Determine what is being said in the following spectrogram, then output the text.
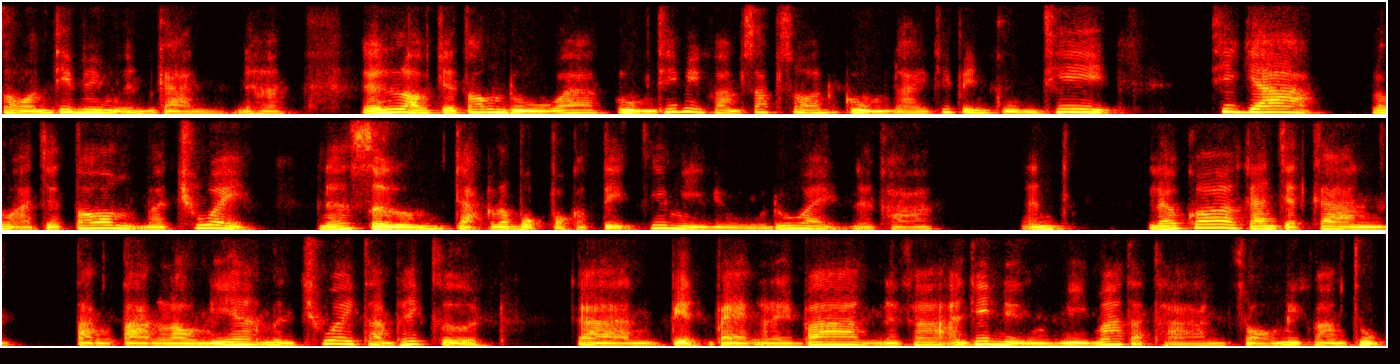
ซ้อนที่ไม่เหมือนกันนะคะดังนั้นเราจะต้องดูว่ากลุ่มที่มีความซับซ้อนกลุ่มไหนที่เป็นกลุ่มที่ที่ยากเราอาจจะต้องมาช่วย นะเสริมจากระบบปกติที่มีอยู่ด้วยนะคะนั้นแล้วก็การจัดการต่างๆ เหล่านี้มันช่วยทำให้เกิดการเปลี่ยนแปลงอะไรบ้างนะคะ อันที่หนึ่งมีมาตรฐานสองมีความถูก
